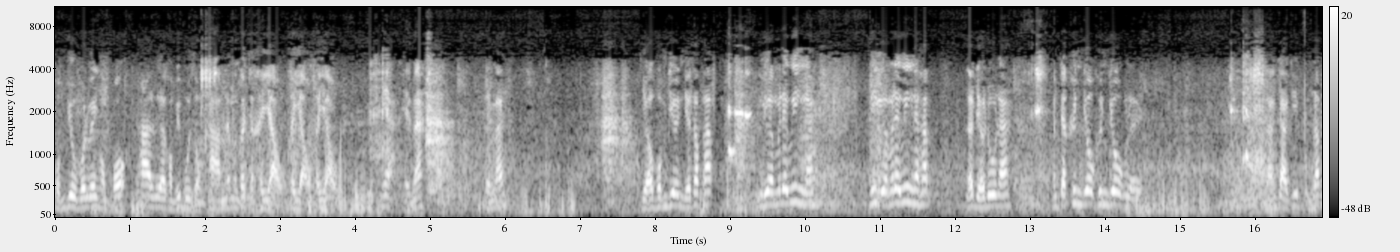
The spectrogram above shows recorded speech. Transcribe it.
ผมอยู่บริเวณของโป๊ะท่าเรือของพิบูลสงครามแล้วมันก็จะเขย่าเขย่าเขย่า เนี่ยเห็นไหมเห็นไหม เดี๋ยวผมยืนเดี๋ยวสักพักเรือไม่ได้วิ่งนะนี่เรือไม่ได้วิ่งนะครับ แล้วเดี๋ยวดูนะ มันจะขึ้นโยกขึ้นโยกเลย หลังจากที่ผมรับ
